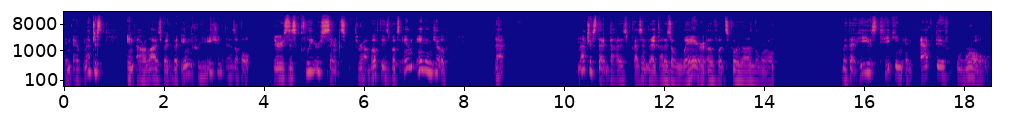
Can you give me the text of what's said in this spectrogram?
in ev- not just in our lives, but but in creation as a whole. There is this clear sense throughout both these books and, and in Job that not just that God is present, that God is aware of what's going on in the world, but that He is taking an active role.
